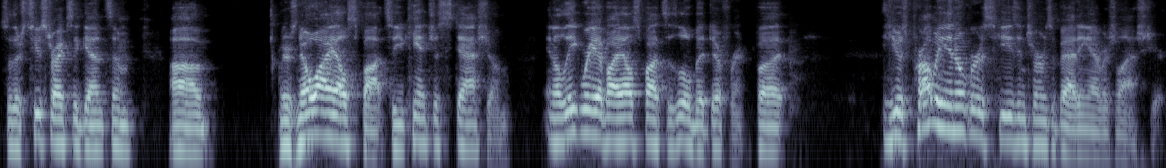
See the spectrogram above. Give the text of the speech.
So there's two strikes against him. Um, there's no IL spot, so you can't just stash him. In a league where you have IL spots is a little bit different, but he was probably in over his skis in terms of batting average last year.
